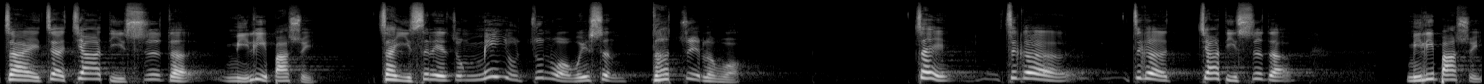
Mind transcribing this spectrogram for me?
在在加底斯的米利巴水，在以色列中没有尊我为圣，得罪了我。在这个这个加底斯的米利巴水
